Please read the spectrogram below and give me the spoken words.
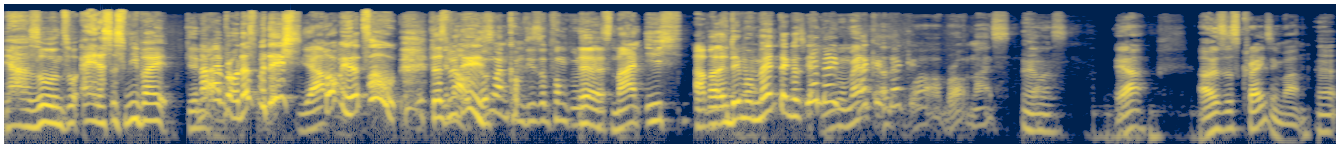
ja, so und so, ey, das ist wie bei. Genau. Nein, Bro, das bin ich. Ja. Komm, hör zu. Das genau, bin ich. irgendwann kommt dieser Punkt, wo du Ja. denkst, nein, ich. Aber in dem Moment denkst du, ja, nein, Moment, danke, also, danke. wow, Bro, nice. Ja. Ja, aber es ist crazy, Mann. Ja.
